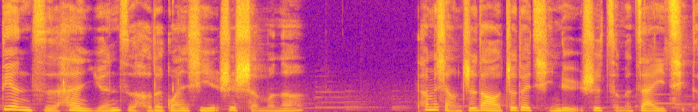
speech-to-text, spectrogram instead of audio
电子和原子核的关系是什么呢？他们想知道这对情侣是怎么在一起的。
